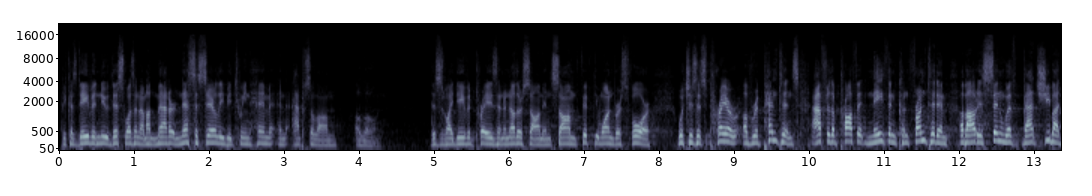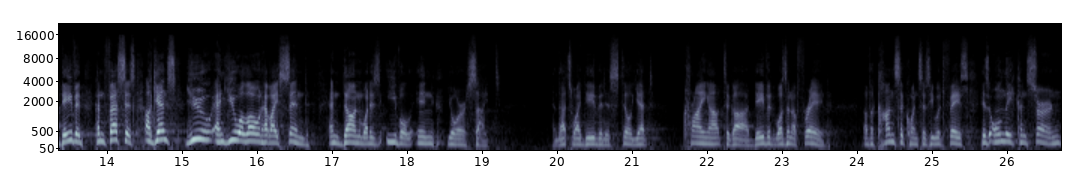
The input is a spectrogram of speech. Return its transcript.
Because David knew this wasn't a matter necessarily between him and Absalom alone. This is why David prays in another psalm, in Psalm 51, verse 4, which is his prayer of repentance after the prophet Nathan confronted him about his sin with Bathsheba. David confesses, Against you and you alone have I sinned and done what is evil in your sight. And that's why David is still yet crying out to God. David wasn't afraid of the consequences he would face. His only concern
